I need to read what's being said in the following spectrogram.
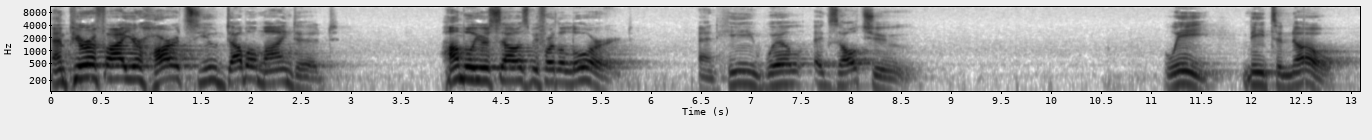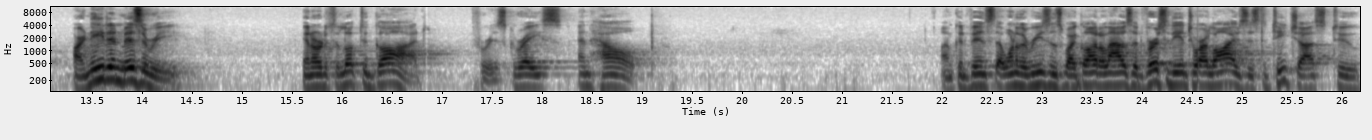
and purify your hearts, you double minded. Humble yourselves before the Lord, and he will exalt you. We need to know our need and misery in order to look to God for his grace and help. I'm convinced that one of the reasons why God allows adversity into our lives is to teach us to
